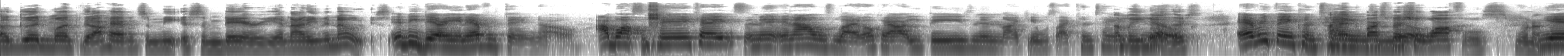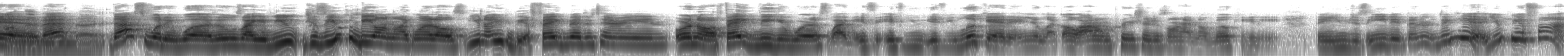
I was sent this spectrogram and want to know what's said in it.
a good month without having some meat and some dairy and not even notice. It'd be dairy and everything, though. I bought some pancakes and then and I was like, okay, I'll eat these, and then like it was like contained. I mean, yeah, there's everything contained. I had to buy special milk. waffles when I Yeah, that, that diet. that's what it was. It was like if you because you can be on like one of those, you know, you can be a fake vegetarian or no, a fake vegan where it's like if if you if you look at it and you're like, oh, I'm pretty sure this don't have no milk in it, then you just eat it. Then, then yeah, you'll be fine.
